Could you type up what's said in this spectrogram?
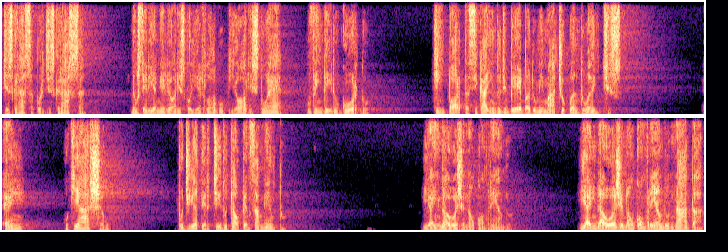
Desgraça por desgraça, não seria melhor escolher logo o pior, isto é, o vendeiro gordo? Que importa se caindo de bêbado me mate o quanto antes? Hein? O que acham? Podia ter tido tal pensamento? E ainda hoje não compreendo. E ainda hoje não compreendo nada.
